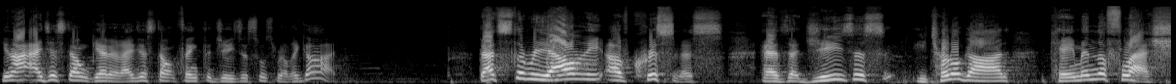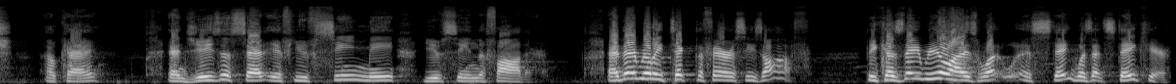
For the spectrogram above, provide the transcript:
you know, I just don't get it. I just don't think that Jesus was really God. That's the reality of Christmas, as that Jesus, eternal God, came in the flesh, okay? And Jesus said, If you've seen me, you've seen the Father. And that really ticked the Pharisees off because they realized what was at stake here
